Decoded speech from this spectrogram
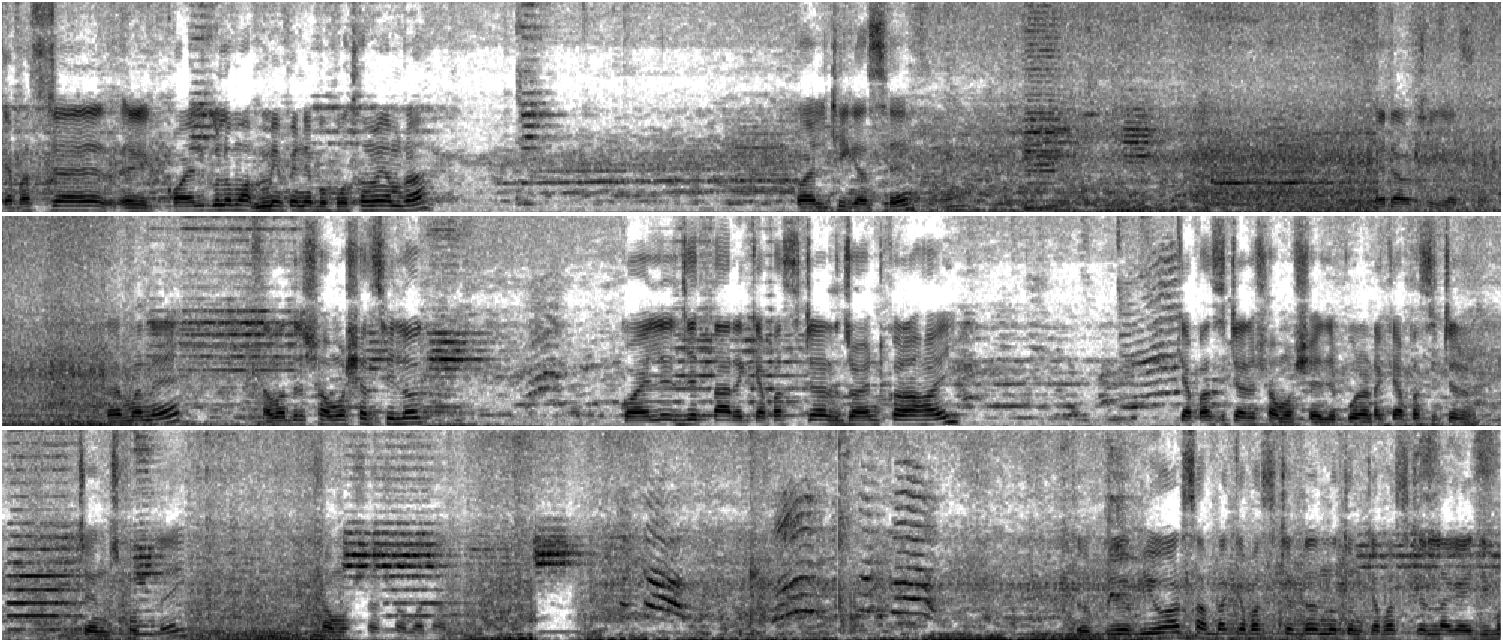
ক্যাপাসিটারের কয়েলগুলো মেপে নেব প্রথমে আমরা। কয়েল ঠিক আছে। এটাও ঠিক আছে। তার মানে আমাদের সমস্যা ছিল কয়েলের যে তার ক্যাপাসিটার জয়েন্ট করা হয়, ক্যাপাসিটারের সমস্যা যে পুরোটা ক্যাপাসিটার চেঞ্জ করলেই সমস্যার সমাধান। তো প্রিয় ভিউয়ার্স আমরা ক্যাপাসিটারটা নতুন ক্যাপাসিটার লাগাই দিব।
